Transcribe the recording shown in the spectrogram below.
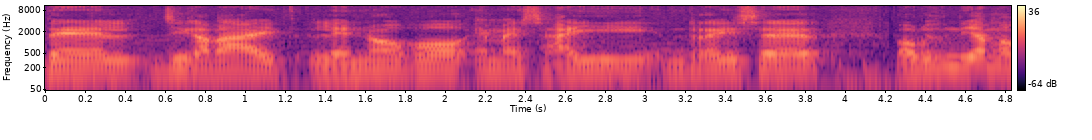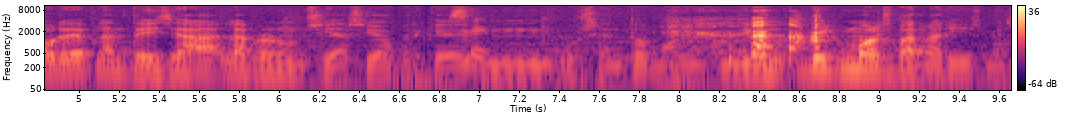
Dell, Gigabyte, Lenovo, MSI, Razer... Veuré un dia m'hauré de plantejar la pronunciació, perquè Sí. mm, ho sento molt, dic, dic molts barbarismes.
